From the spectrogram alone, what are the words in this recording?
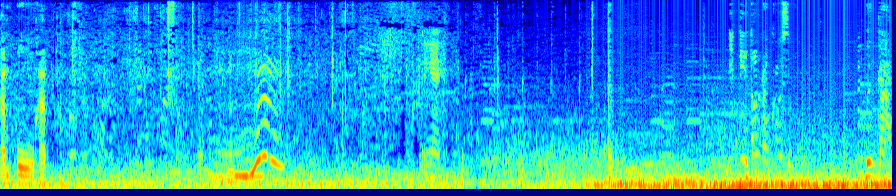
ตำปูครับเป็นไง ยินดีต้อนรับเข้าสู่บึงการ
